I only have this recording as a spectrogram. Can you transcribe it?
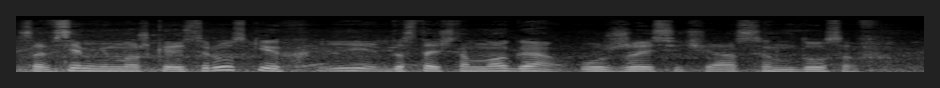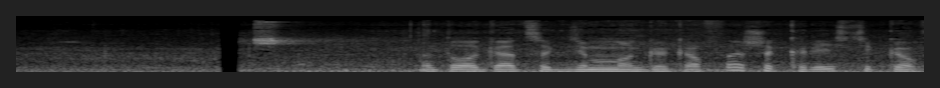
совсем немножко есть русских и достаточно много уже сейчас индусов. Это локация, где много кафешек, крестиков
